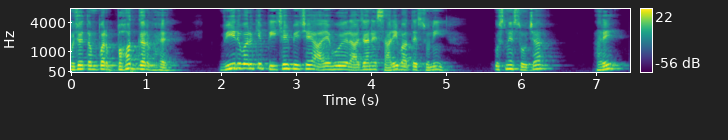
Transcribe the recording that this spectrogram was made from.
मुझे तुम पर बहुत गर्व है। वीरवर के पीछे पीछे आए हुए राजा ने सारी बातें सुनी उसने सोचा, अरे,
